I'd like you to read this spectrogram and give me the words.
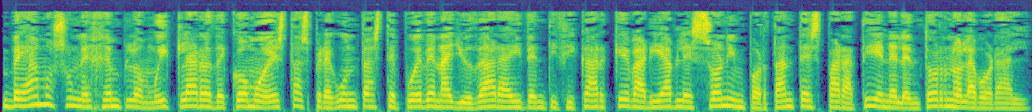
Veamos un ejemplo muy claro de cómo estas preguntas te pueden ayudar a identificar qué variables son importantes para ti en el entorno laboral,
